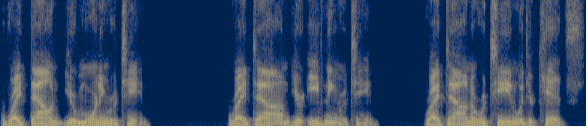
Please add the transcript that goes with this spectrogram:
write down your morning routine, write down your evening routine, write down a routine with your kids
